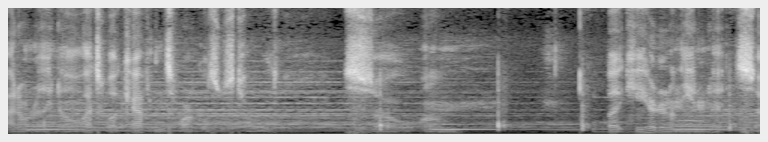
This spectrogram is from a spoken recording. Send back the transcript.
I don't really know. That's what Captain Sparklez was told. So, um, but he heard it on the internet, so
